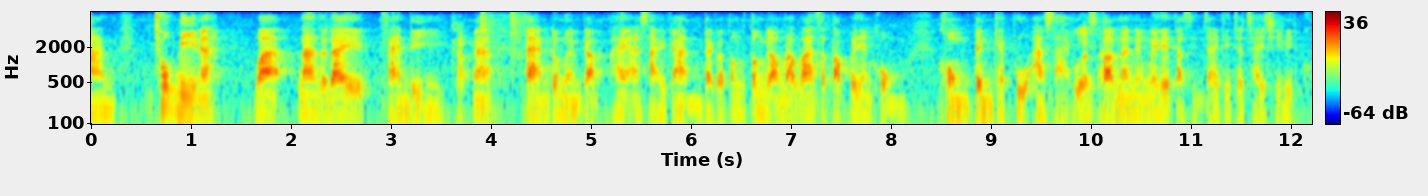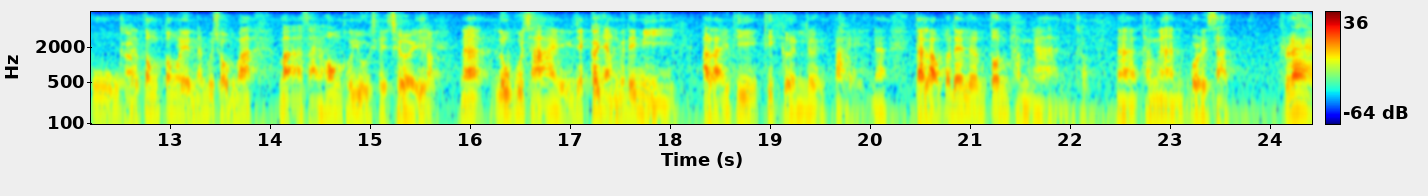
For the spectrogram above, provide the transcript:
าร โชคดีนะ ว่าน่าจะได้แฟนดีครับนะแฟนก็เหมือนกับให้อาศัยกัน แต่ก็ต้องต้องยอมรับว่าสต็อปก็ยังคงคงเป็นแค่ผู้อาศัยผู้อาศัยตอนนั้นยังไม่ได้ตัดสินใจที่จะใช้ชีวิตคู่ครับนะต้องต้องเรียนท่านผู้ชมว่ามาอาศัยห้องเขาอยู่เฉยครับๆนะลูกผู้ชายก็ยังไม่ได้มีอะไรที่ที่เกินเลยไปครับนะแต่เราก็ได้เริ่มต้นทำงานครับนะทำงานบริษัทแรก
